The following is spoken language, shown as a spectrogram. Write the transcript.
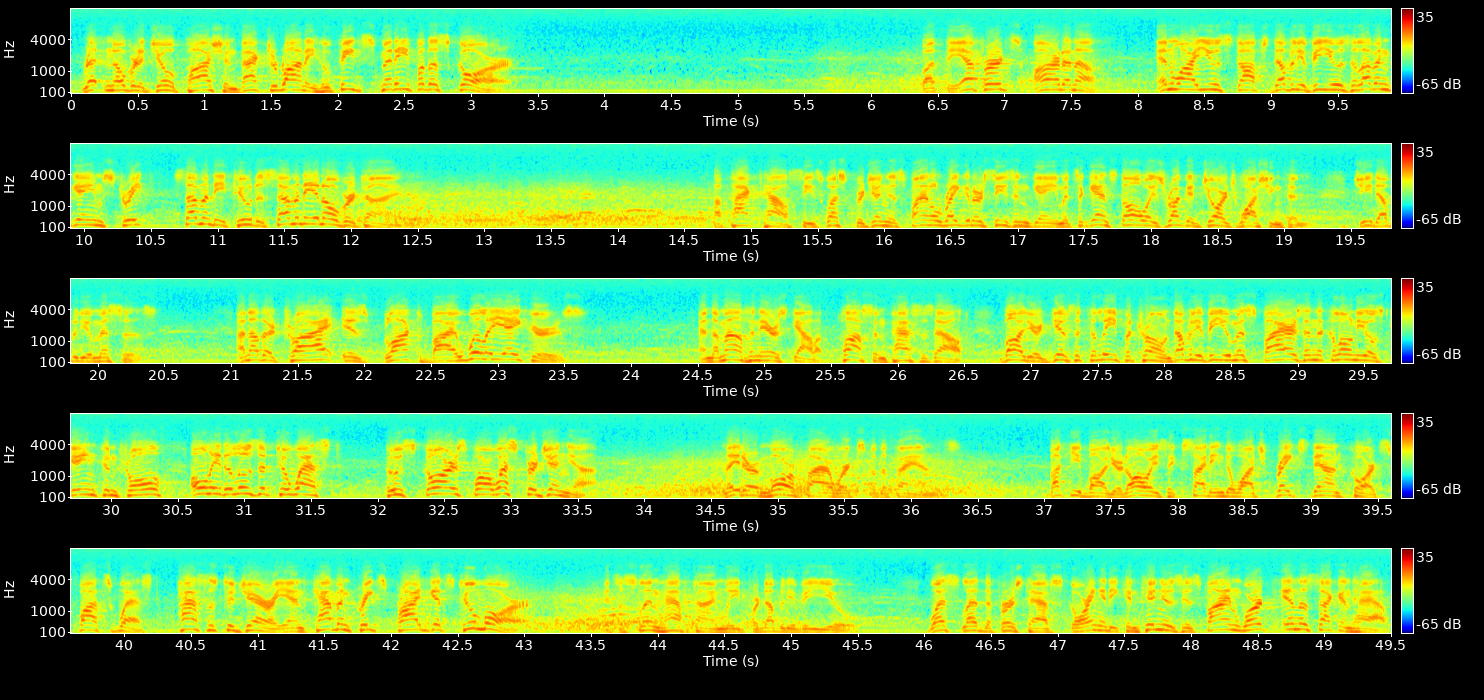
Retton over to Joe Posh and back to Ronnie, who feeds Smitty for the score. But the efforts aren't enough. NYU stops WVU's 11-game streak 72 to 70 in overtime. A packed house sees West Virginia's final regular season game. It's against always rugged George Washington. GW misses. Another try is blocked by Willie Akers. And the Mountaineers gallop. Clousson passes out. Bolyard gives it to Lee Patrone. WVU misfires and the Colonials gain control, only to lose it to West, who scores for West Virginia. Later, more fireworks for the fans. Bucky Bolyard, always exciting to watch, breaks down court, spots West, passes to Jerry, and Cabin Creek's pride gets two more. It's a slim halftime lead for WVU. West led the first half scoring, and he continues his fine work in the second half.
